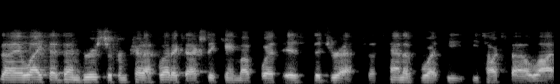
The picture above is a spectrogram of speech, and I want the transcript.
that I like that Ben Brewster from Tread Athletics actually came up with is the drift. That's kind of what he, he talks about a lot.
